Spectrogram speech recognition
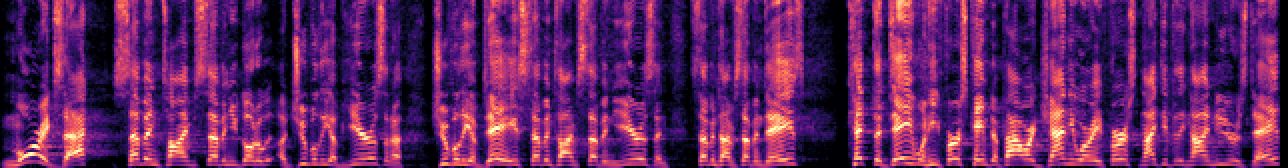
more exact, seven times seven, you go to a jubilee of years and a jubilee of days, seven times seven years and seven times seven days. Get the day when he first came to power, January 1st, 1959, New Year's Day.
